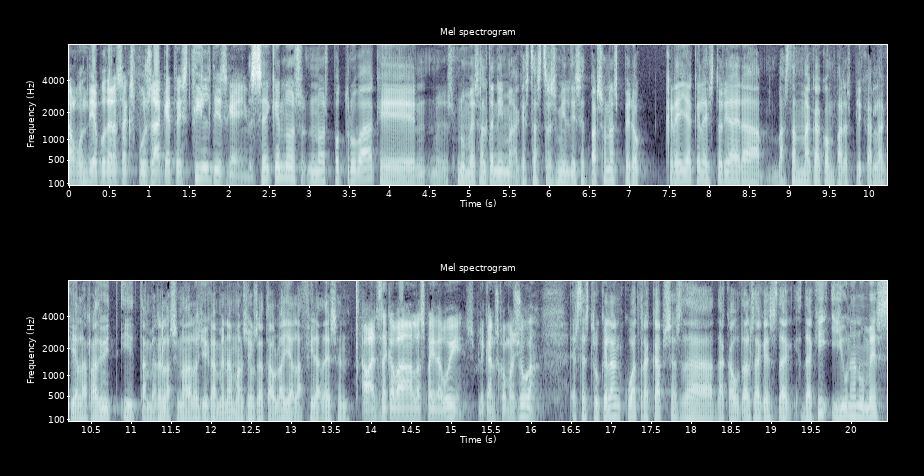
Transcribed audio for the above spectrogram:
algun dia podràs exposar aquest estil this game. Sé que no es, no es pot trobar, que només el tenim aquestes 3.017 persones, però creia que la història era bastant maca com per explicar-la aquí a la ràdio i, i també relacionada lògicament amb els jocs de taula i a la Fira d'Essen. Abans d'acabar l'espai d'avui, explica'ns com es juga. Es destruquelen quatre capses de, de caudals d'aquests d'aquí i una només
